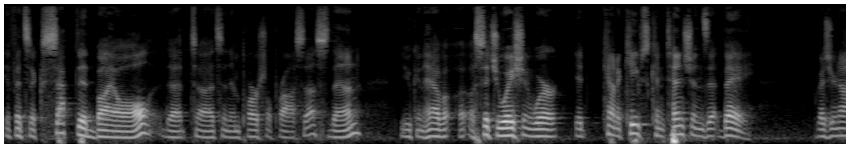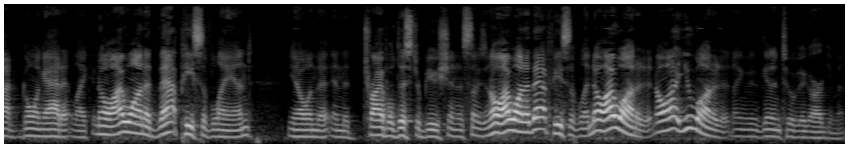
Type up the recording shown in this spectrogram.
if it's accepted by all that uh, it's an impartial process, then you can have a, a situation where it kind of keeps contentions at bay because you're not going at it like, no, I wanted that piece of land, you know, in the in the tribal distribution, and somebody says, no, I wanted that piece of land. No, I wanted it. No, I, you wanted it. I'm going to get into a big argument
